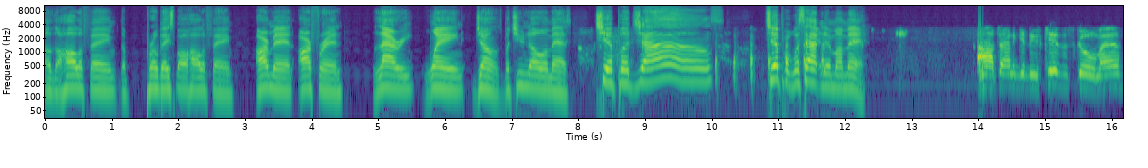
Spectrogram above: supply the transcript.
of the Hall of Fame, the Pro Baseball Hall of Fame. Our man, our friend, Larry Wayne Jones, but you know him as Chipper Jones. Chipper, what's happening, my man? Ah, trying to get these kids to school, man.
